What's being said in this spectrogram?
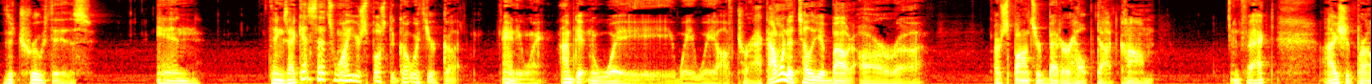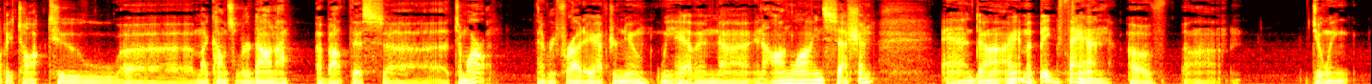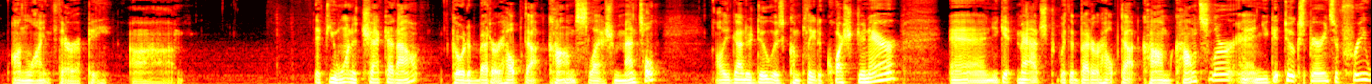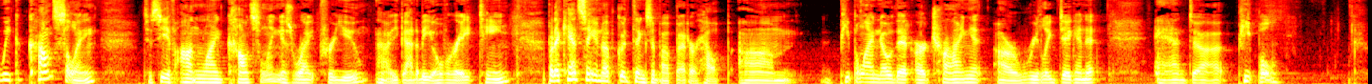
the truth is in things. I guess that's why you're supposed to go with your gut. Anyway, I'm getting way, way, way off track. I want to tell you about our, uh, our sponsor, BetterHelp.com. In fact, I should probably talk to uh, my counselor, Donna, about this uh, tomorrow. Every Friday afternoon, we have an, uh, an online session, and uh, I am a big fan of uh, doing online therapy. Uh, if you want to check it out, go to betterhelp.com slash mental. All you got to do is complete a questionnaire and you get matched with a BetterHelp.com counselor, and you get to experience a free week of counseling to see if online counseling is right for you. Uh, you got to be over 18. But I can't say enough good things about BetterHelp. Um, people I know that are trying it are really digging it, and uh, people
